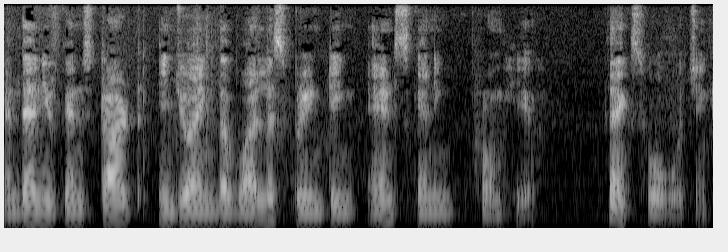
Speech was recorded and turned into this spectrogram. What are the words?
and then you can start enjoying the wireless printing and scanning from here. Thanks for watching.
